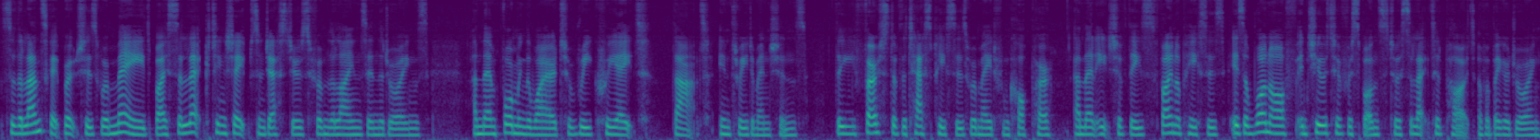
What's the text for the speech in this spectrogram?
So the landscape brooches were made by selecting shapes and gestures from the lines in the drawings and then forming the wire to recreate that in three dimensions. The first of the test pieces were made from copper, and then each of these final pieces is a one off intuitive response to a selected part of a bigger drawing.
